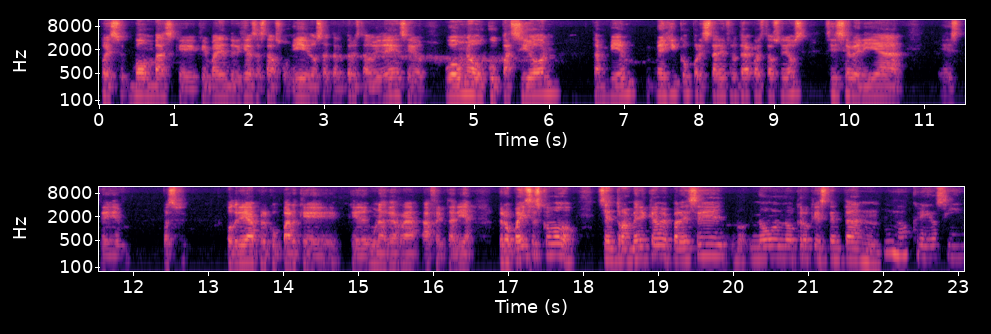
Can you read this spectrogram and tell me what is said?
pues bombas que, que vayan dirigidas a Estados Unidos, a territorio estadounidense, o, una ocupación. También México, por estar en frontera con Estados Unidos, sí se vería, este, pues podría preocupar que, que una guerra afectaría. Pero países como Centroamérica me parece, no, no, no creo que estén tan, No creo, sí.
